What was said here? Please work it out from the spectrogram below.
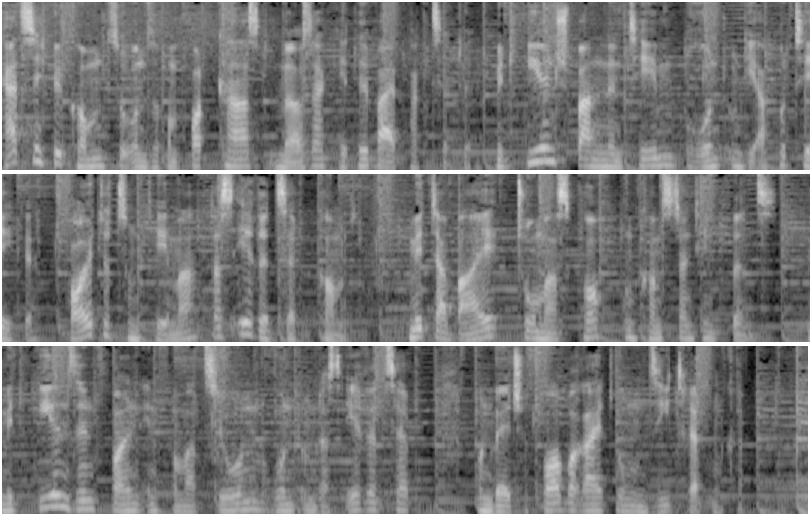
Herzlich willkommen zu unserem Podcast Mörser Kittel Beipackzettel mit vielen spannenden Themen rund um die Apotheke. Heute zum Thema das E-Rezept kommt. Mit dabei Thomas Koch und Konstantin Prinz. Mit vielen sinnvollen Informationen rund um das E-Rezept und welche Vorbereitungen Sie treffen können.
